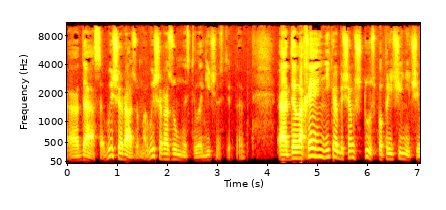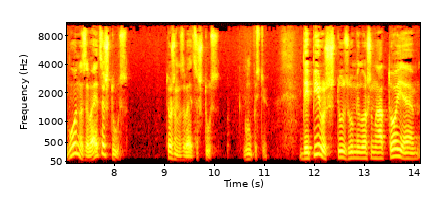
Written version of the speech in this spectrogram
э, даса, выше разума, выше разумности, логичности. Да? Делахей никра бешем штус, по причине чего называется штус. Тоже называется штус, глупостью. Депируш штус гумилошна атоя,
